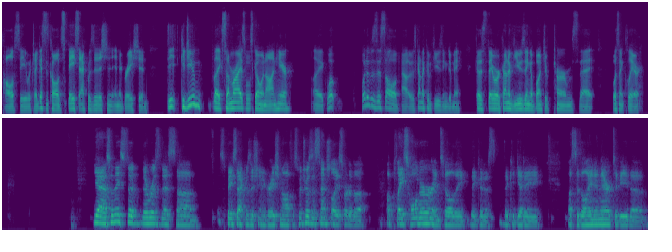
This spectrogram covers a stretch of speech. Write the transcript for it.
Policy, which I guess is called Space Acquisition Integration. Did, could you like summarize what's going on here? Like what what was this all about? It was kind of confusing to me because they were kind of using a bunch of terms that wasn't clear. Yeah, so they stood. There was this um, Space Acquisition Integration Office, which was essentially sort of a, a placeholder until they they could they could get a a civilian in there to be the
